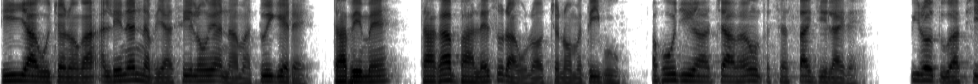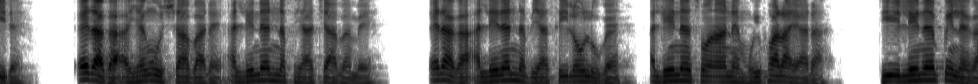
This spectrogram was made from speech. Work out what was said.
ဒီအရာကိုကျွန်တော်ကအလင်းနဲ့နှစ်ပြားဆေးလုံးရဲ့အနာမှာတွေးခဲ့တယ်ဒါပေမဲ့ဒါကဘာလဲဆိုတာကိုတော့ကျွန်တော်မသိဘူးအဖိုးကြီးကကြာပန်းကိုတစ်ချက်စိုက်ကြည့်လိုက်တယ်ပြီးတော့သူကဖြည့်တယ်အဲ့ဒါကအရန်ကိုရှားပါတဲ့အလင်းနဲ့နှစ်ဖျားကြာပန်းပဲအဲ့ဒါကအလင်းနဲ့နှစ်ဖျားဆေးလုံးလိုပဲအလင်းနဲ့ဆွမ်းအားနဲ့မွေးဖွားလာရတာ ဒီအလင်းနဲ့ပင်လယ်က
